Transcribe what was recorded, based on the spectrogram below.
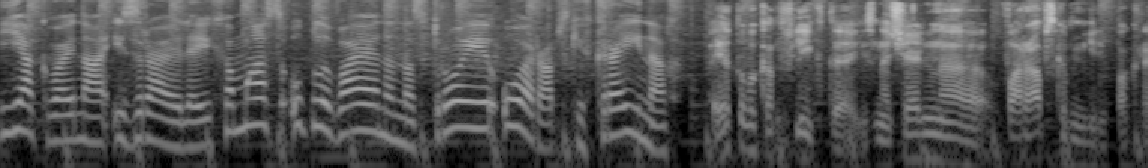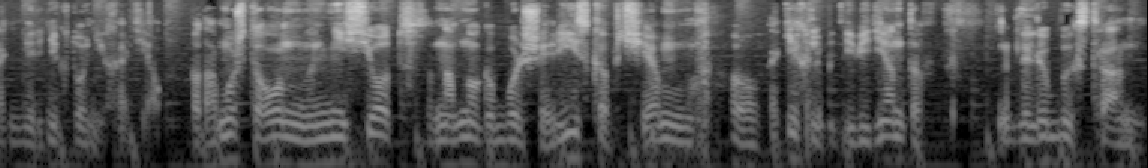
Як вайна Ізраіля і Хамас уплывае на настроі ў арабскіх краінах. Этого конфликта изначально в арабском мире, по крайней мере, никто не хотел. Потому что он несет намного больше рисков, чем каких-либо дивидендов для любых стран.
